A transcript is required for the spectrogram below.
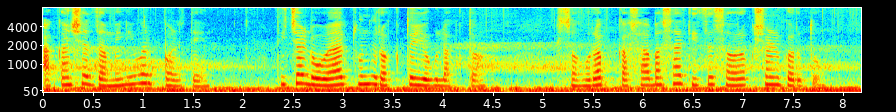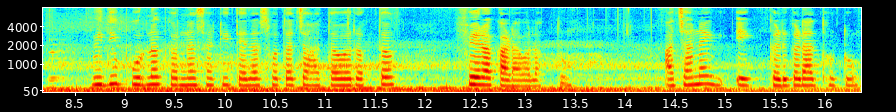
आकांक्षा जमिनीवर पडते. तिच्या डोळ्यातून रक्त येऊ लागतं. सौरभ कसाबसा तिचं संरक्षण करतो. विधी पूर्ण करण्यासाठी त्याला स्वतःच्या हातावर रक्त फेरा काढावा लागतो. अचानक एक गडगडाट होतो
